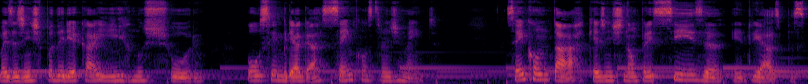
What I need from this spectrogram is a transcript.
mas a gente poderia cair no choro ou se embriagar sem constrangimento. Sem contar que a gente não precisa, entre aspas,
